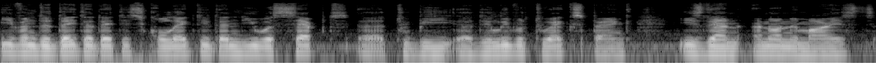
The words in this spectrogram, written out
even the data that is collected and you accept uh, to be uh, delivered to Xpeng is then anonymized.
